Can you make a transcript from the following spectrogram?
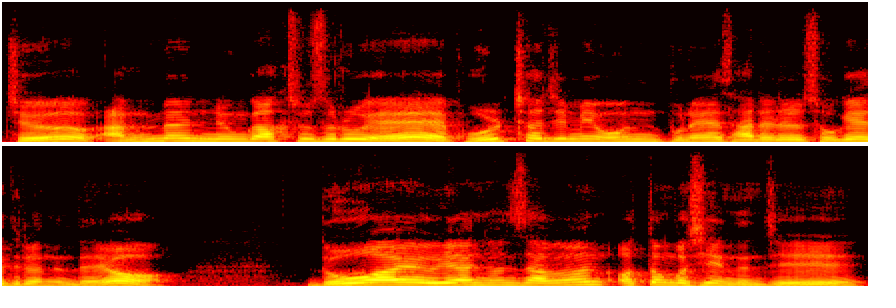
즉 안면 윤곽 수술 후에 볼처짐이 온 분의 사례를 소개해 드렸는데요. 노화에 의한 현상은 어떤 것이 있는지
